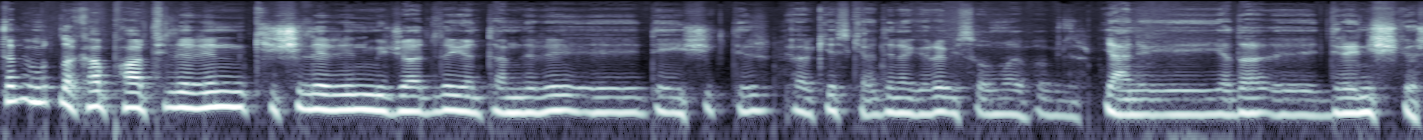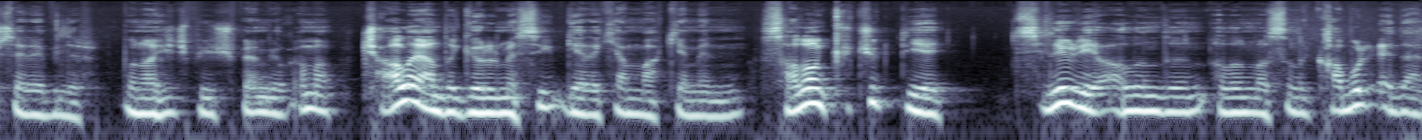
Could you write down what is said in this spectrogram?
Tabii mutlaka partilerin, kişilerin mücadele yöntemleri e, değişiktir. Herkes kendine göre bir savunma yapabilir. Yani e, ya da e, direniş gösterebilir. Buna hiçbir şüphem yok ama Çağlayan'da görülmesi gereken mahkemenin salon küçük diye Silivri'ye alındığın alınmasını kabul eden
